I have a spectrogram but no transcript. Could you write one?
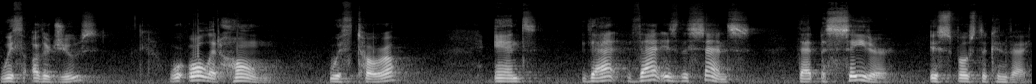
with other Jews. We're all at home with Torah, and that that is the sense that a seder is supposed to convey.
